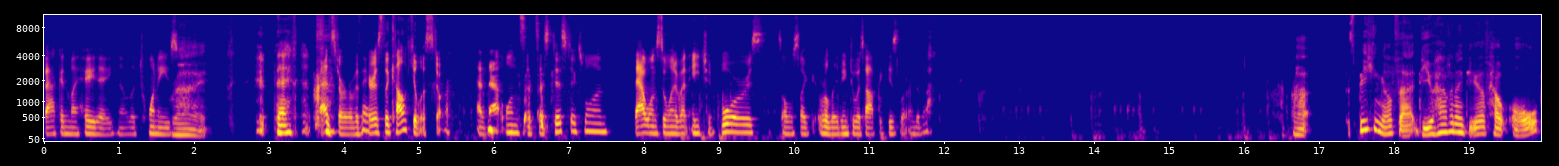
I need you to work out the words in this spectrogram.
back in my heyday, you know, the twenties. Right. That that star over there is the calculus star, and that one's the statistics one. That one's the one about ancient wars. It's almost like relating to a topic he's learned about. Uh, speaking of that, do you have an idea of how old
